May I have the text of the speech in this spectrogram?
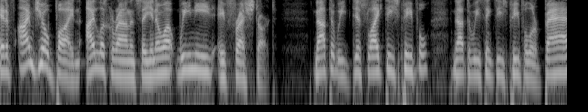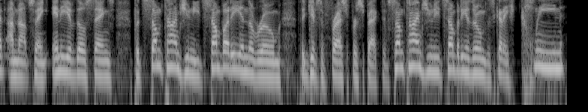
And if I'm Joe Biden, I look around and say, you know what? We need a fresh start. Not that we dislike these people, not that we think these people are bad. I'm not saying any of those things, but sometimes you need somebody in the room that gives a fresh perspective. Sometimes you need somebody in the room that's got a clean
